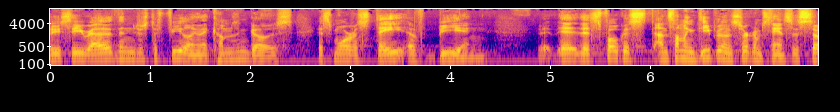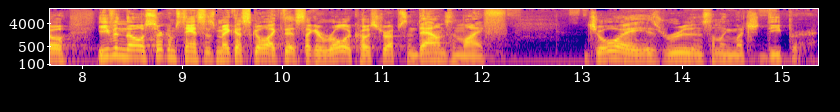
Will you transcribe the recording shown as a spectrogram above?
So you see, rather than just a feeling that comes and goes, it's more of a state of being that's focused on something deeper than circumstances. So even though circumstances make us go like this, like a roller coaster, ups and downs in life, joy is rooted in something much deeper.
